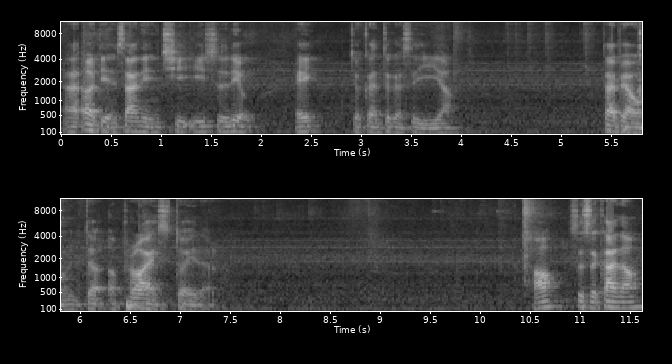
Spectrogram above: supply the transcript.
呃二点三零七一四六，哎，就跟这个是一样，代表我们的 apply 是对的了。好，试试看哦，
